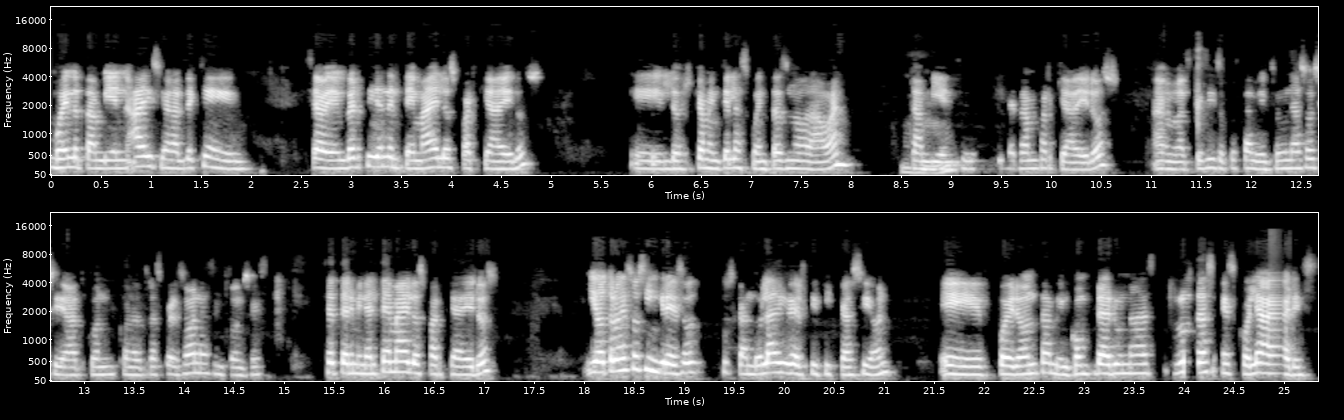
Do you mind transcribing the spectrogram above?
bueno, también adicional de que se había invertido en el tema de los parqueaderos, eh, lógicamente las cuentas no daban, también se cierran parqueaderos, además que se hizo pues también fue una sociedad con, con otras personas, entonces se termina el tema de los parqueaderos y otro de esos ingresos buscando la diversificación, eh, fueron también comprar unas rutas escolares.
